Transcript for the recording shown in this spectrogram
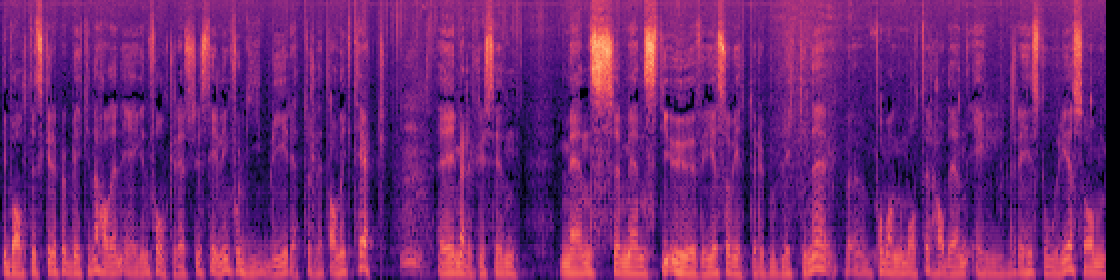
De baltiske republikkene hadde en egen folkerettslig stilling, for de blir rett og slett annektert eh, i mellomkrigstiden. Mens, mens, de øvrige sovjetrepublikkene eh, på mange måter hadde en eldre historie som,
